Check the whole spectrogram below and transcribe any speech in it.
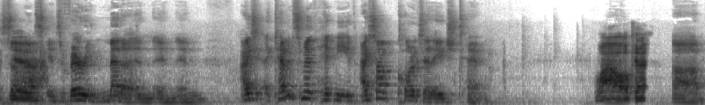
So Yeah. it's, it's very meta and and and I Kevin Smith hit me. I saw Clerks at age ten. Wow. Okay. Um,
